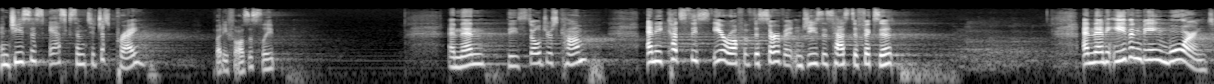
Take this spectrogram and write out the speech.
And Jesus asks him to just pray, but he falls asleep. And then these soldiers come, and he cuts the ear off of the servant, and Jesus has to fix it. And then, even being warned,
